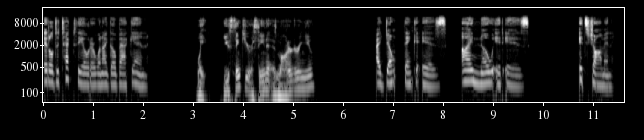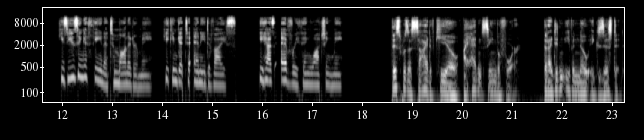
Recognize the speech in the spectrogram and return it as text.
It'll detect the odor when I go back in. Wait, you think your Athena is monitoring you? I don't think it is. I know it is. It's Jamin. He's using Athena to monitor me. He can get to any device. He has everything watching me. This was a side of Kio I hadn't seen before, that I didn't even know existed.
